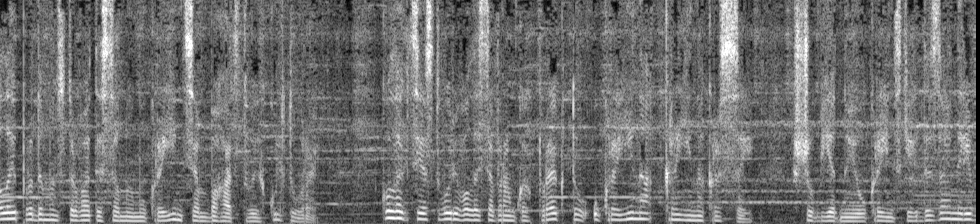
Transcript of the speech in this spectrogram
але й продемонструвати самим українцям багатство їх культури. Колекція створювалася в рамках проекту Україна країна краси, що об'єднує українських дизайнерів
